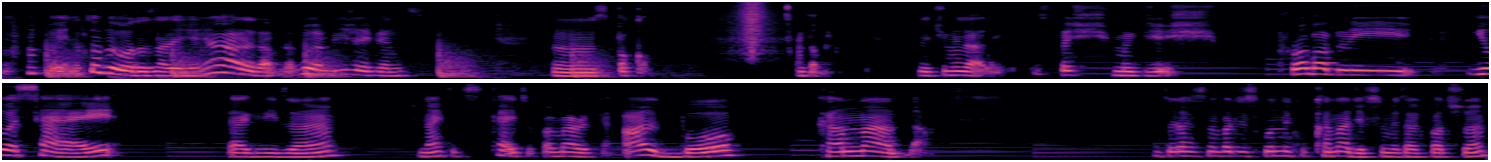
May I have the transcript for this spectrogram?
No, Okej, no to było do znalezienia, ale dobra, byłem bliżej, więc yy, spoko. Dobra, lecimy dalej. Jesteśmy gdzieś. Probably USA, tak widzę. United States of America albo Kanada. Teraz jestem bardziej skłonny ku Kanadzie w sumie, tak patrzę.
